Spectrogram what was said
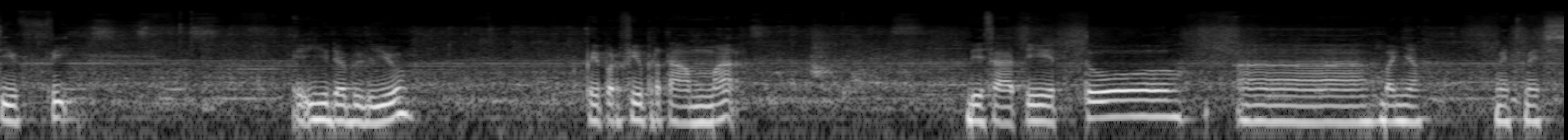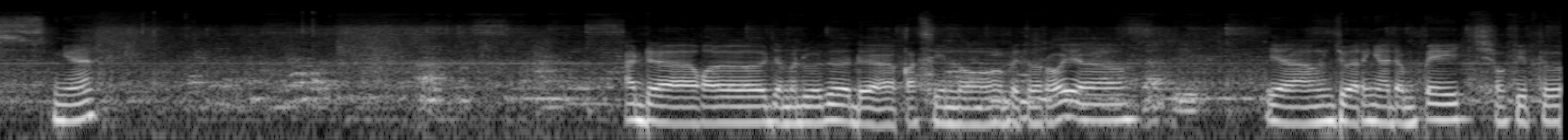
TV AEW pay per view pertama di saat itu uh, banyak match-matchnya. Ada kalau zaman dulu tuh ada Casino Battle Royale yang juaranya Adam Page waktu itu.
